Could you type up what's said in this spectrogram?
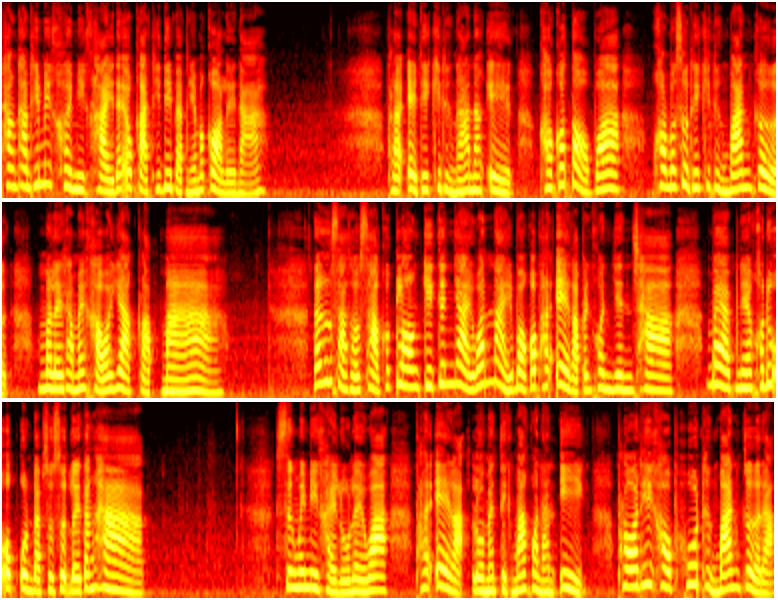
ทั้งๆที่ไม่เคยมีใครได้โอกาสที่ดีแบบนี้มาก่อนเลยนะ พระเอกที่คิดถึงหน้านางเอกเขาก็ตอบว่าความรู้สึกที่คิดถึงบ้านเกิด มันเลยทำให้เขาอยากกลับมา นักศึกษาสาวๆก็กลองกีดกันใหญ่ว่าไหนบอกว่าพระเอกอะเป็นคนเย็นชา แบบเนี้ยเขาดูอบอุ่นแบบสุดๆเลยตั้งหากซึ่งไม่มีใครรู้เลยว่าพระเอกอะโรแมนติกมากกว่านั้นอีก เพราะที่เขาพูดถึงบ้านเกิดอะ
